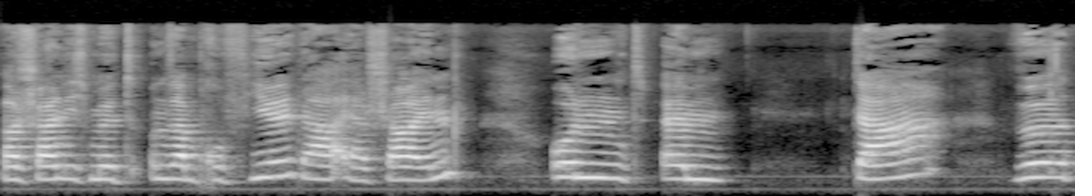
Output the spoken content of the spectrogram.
wahrscheinlich mit unserem Profil da erscheinen. Und ähm, da wird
